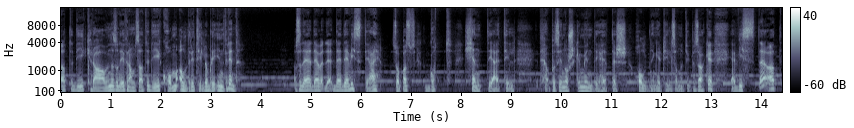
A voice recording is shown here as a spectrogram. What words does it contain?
at, de kravene som de framsatte, de kom aldri til å bli innfridd. Altså det, det, det, det visste jeg. Såpass godt kjente jeg til på si, norske myndigheters holdninger til sånne type saker. Jeg visste at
